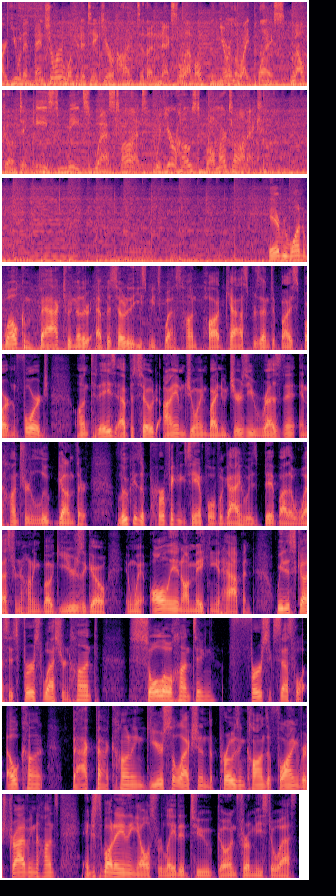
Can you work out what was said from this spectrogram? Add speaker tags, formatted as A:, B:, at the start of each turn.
A: Are you an adventurer looking to take your hunt to the next level? Then you're in the right place. Welcome to East Meets West Hunt with your host, Bo Martonic.
B: Hey everyone, welcome back to another episode of the East Meets West Hunt podcast presented by Spartan Forge. On today's episode, I am joined by New Jersey resident and hunter Luke Gunther. Luke is a perfect example of a guy who was bit by the Western hunting bug years ago and went all in on making it happen. We discuss his first Western hunt, solo hunting, first successful elk hunt, backpack hunting, gear selection, the pros and cons of flying versus driving to hunts, and just about anything else related to going from east to west.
